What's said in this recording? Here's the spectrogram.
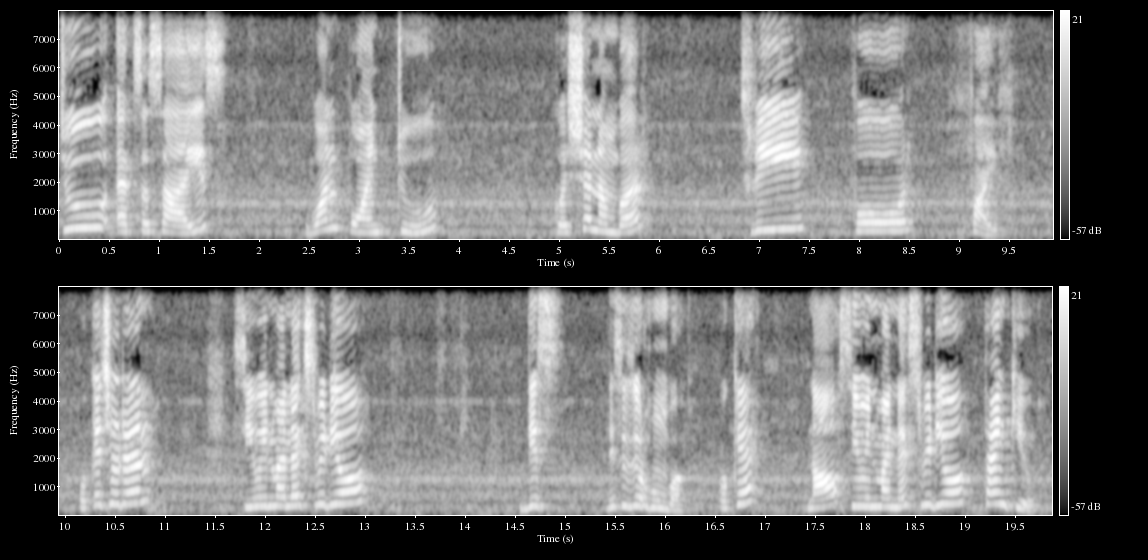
do exercise 1.2 question number 3 4 5 okay children. See you in my next video. This this is your homework. Okay? Now see you in my next video. Thank you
